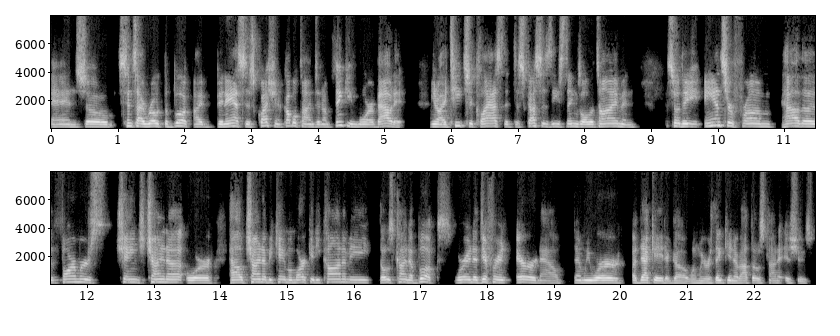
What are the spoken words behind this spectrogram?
And so since I wrote the book, I've been asked this question a couple times and I'm thinking more about it. You know, I teach a class that discusses these things all the time and so the answer from how the farmers changed China or how China became a market economy, those kind of books, we're in a different era now than we were a decade ago when we were thinking about those kind of issues.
